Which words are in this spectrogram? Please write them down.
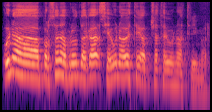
una persona pregunta acá si alguna vez te garchaste a alguna streamer.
